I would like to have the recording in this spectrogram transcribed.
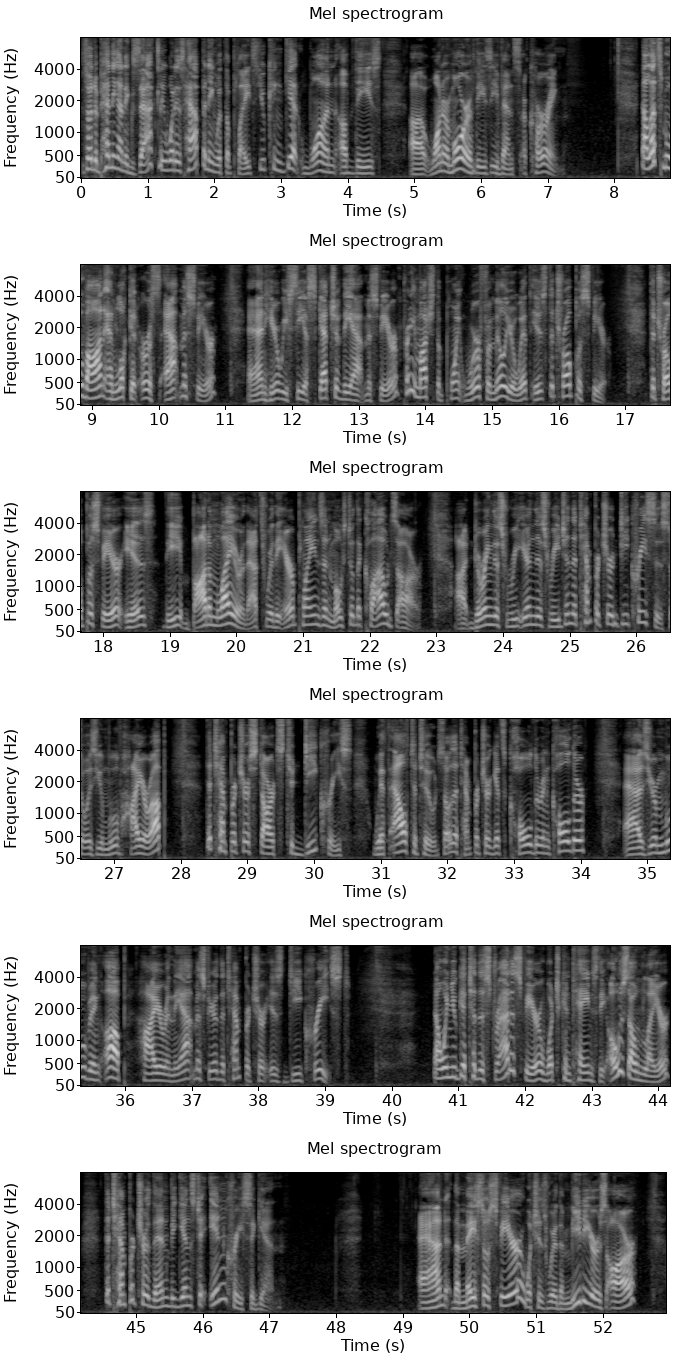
So depending on exactly what is happening with the plates, you can get one of these uh, one or more of these events occurring. Now let's move on and look at Earth's atmosphere. And here we see a sketch of the atmosphere. Pretty much the point we're familiar with is the troposphere. The troposphere is the bottom layer. That's where the airplanes and most of the clouds are. Uh, during this in this region, the temperature decreases. So as you move higher up, the temperature starts to decrease with altitude. So the temperature gets colder and colder. As you're moving up higher in the atmosphere, the temperature is decreased. Now when you get to the stratosphere, which contains the ozone layer, the temperature then begins to increase again. And the mesosphere, which is where the meteors are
